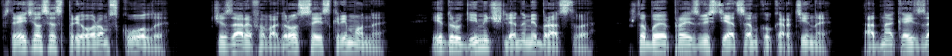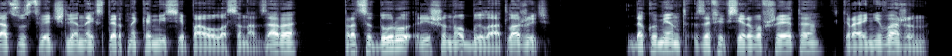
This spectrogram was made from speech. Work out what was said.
встретился с приором Скуолы, Чезаре Фавагросса из Кремоны и другими членами братства, чтобы произвести оценку картины, однако из-за отсутствия члена экспертной комиссии Паула Санадзара процедуру решено было отложить. Документ, зафиксировавший это, крайне важен,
